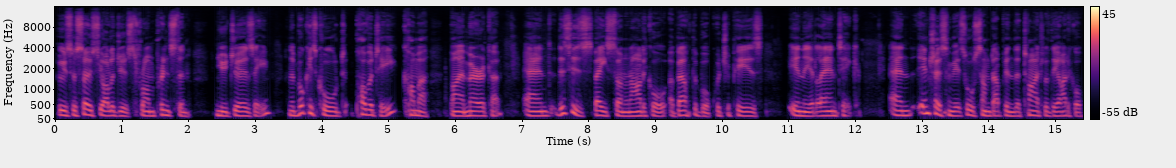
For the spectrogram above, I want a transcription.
who's a sociologist from Princeton, New Jersey. And the book is called Poverty, comma, by America. And this is based on an article about the book, which appears in The Atlantic. And interestingly, it's all summed up in the title of the article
